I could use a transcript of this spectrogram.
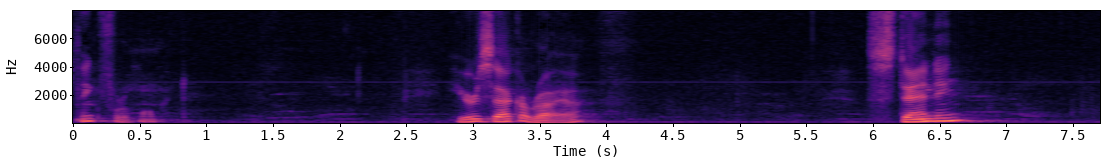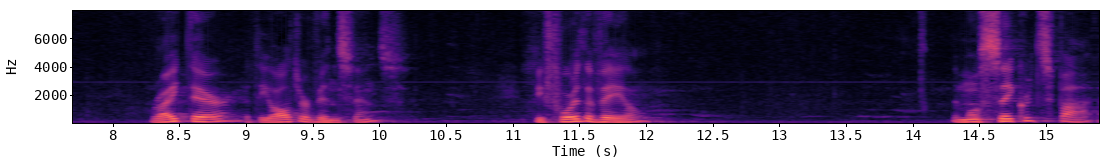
Think for a moment. Here's Zechariah standing right there at the altar of incense, before the veil, the most sacred spot.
